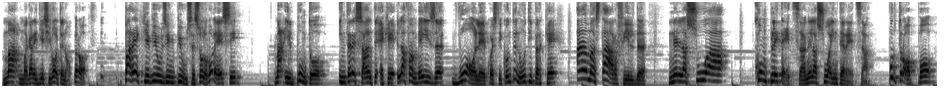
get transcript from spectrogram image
ma magari 10 volte no, però parecchie views in più se solo volessi, ma il punto interessante è che la fanbase vuole questi contenuti perché ama Starfield nella sua completezza, nella sua interezza. Purtroppo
